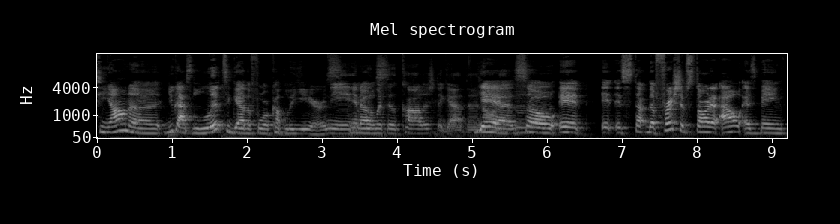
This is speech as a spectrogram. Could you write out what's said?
tiana you guys lived together for a couple of years Yeah, you know we went to college together. yeah, so mm-hmm. it it, it start, the friendship started out as being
